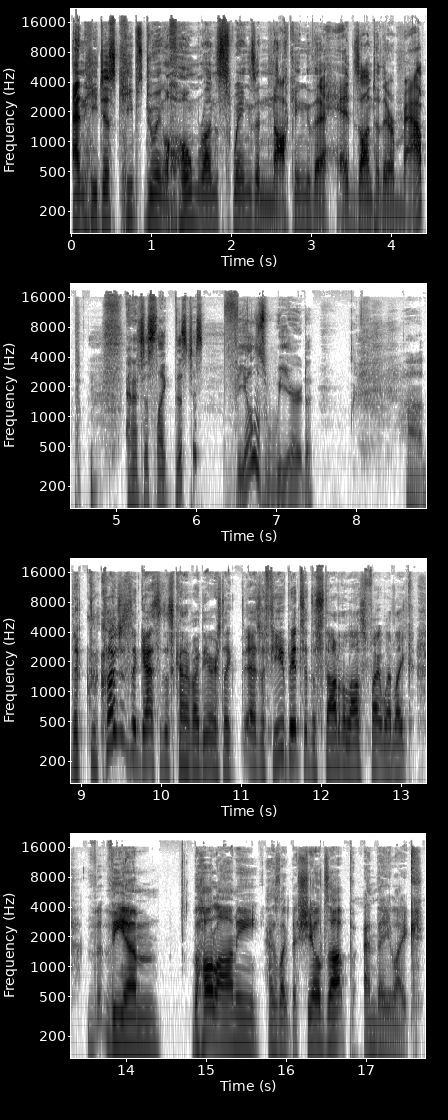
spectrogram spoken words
and he just keeps doing home run swings and knocking the heads onto their map, and it's just like this just feels weird. Uh, the, the closest it gets to this kind of idea is like there's a few bits at the start of the last fight where like the, the um the whole army has like their shields up and they like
